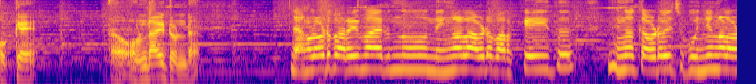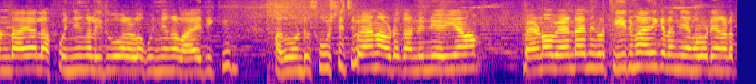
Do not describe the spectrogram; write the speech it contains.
ഒക്കെ ഉണ്ടായിട്ടുണ്ട്. ഞങ്ങളോട് പറയുമായിരുന്നു നിങ്ങൾ അവിടെ വർക്ക് ചെയ്ത് നിങ്ങൾക്ക് അവിടെ വെച്ച് കുഞ്ഞുങ്ങളുണ്ടായാൽ ആ കുഞ്ഞുങ്ങൾ ഇതുപോലുള്ള കുഞ്ഞുങ്ങളായിരിക്കും. അതുകൊണ്ട് സൂക്ഷിച്ച് വേണം അവിടെ കണ്ടിന്യൂ ചെയ്യണം. വേണോ വേണ്ട നിങ്ങൾ തീരുമാനിക്കണം എന്ന് ഞങ്ങളോട് ഞങ്ങളുടെ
